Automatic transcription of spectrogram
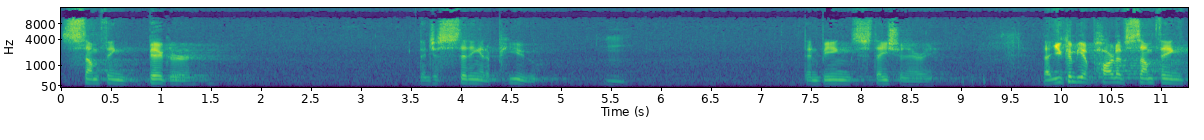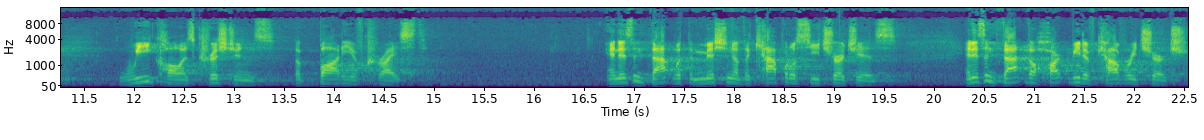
something bigger than just sitting in a pew, mm. than being stationary. That you can be a part of something we call as Christians the body of Christ. And isn't that what the mission of the capital C church is? And isn't that the heartbeat of Calvary Church?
